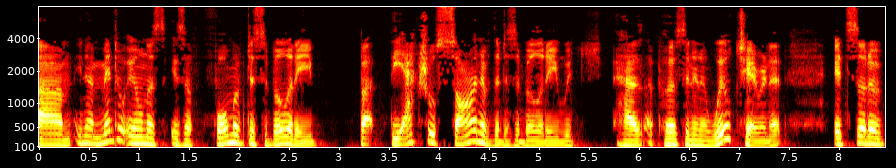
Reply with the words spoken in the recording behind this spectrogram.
um, you know, mental illness is a form of disability, but the actual sign of the disability, which has a person in a wheelchair in it, it sort of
